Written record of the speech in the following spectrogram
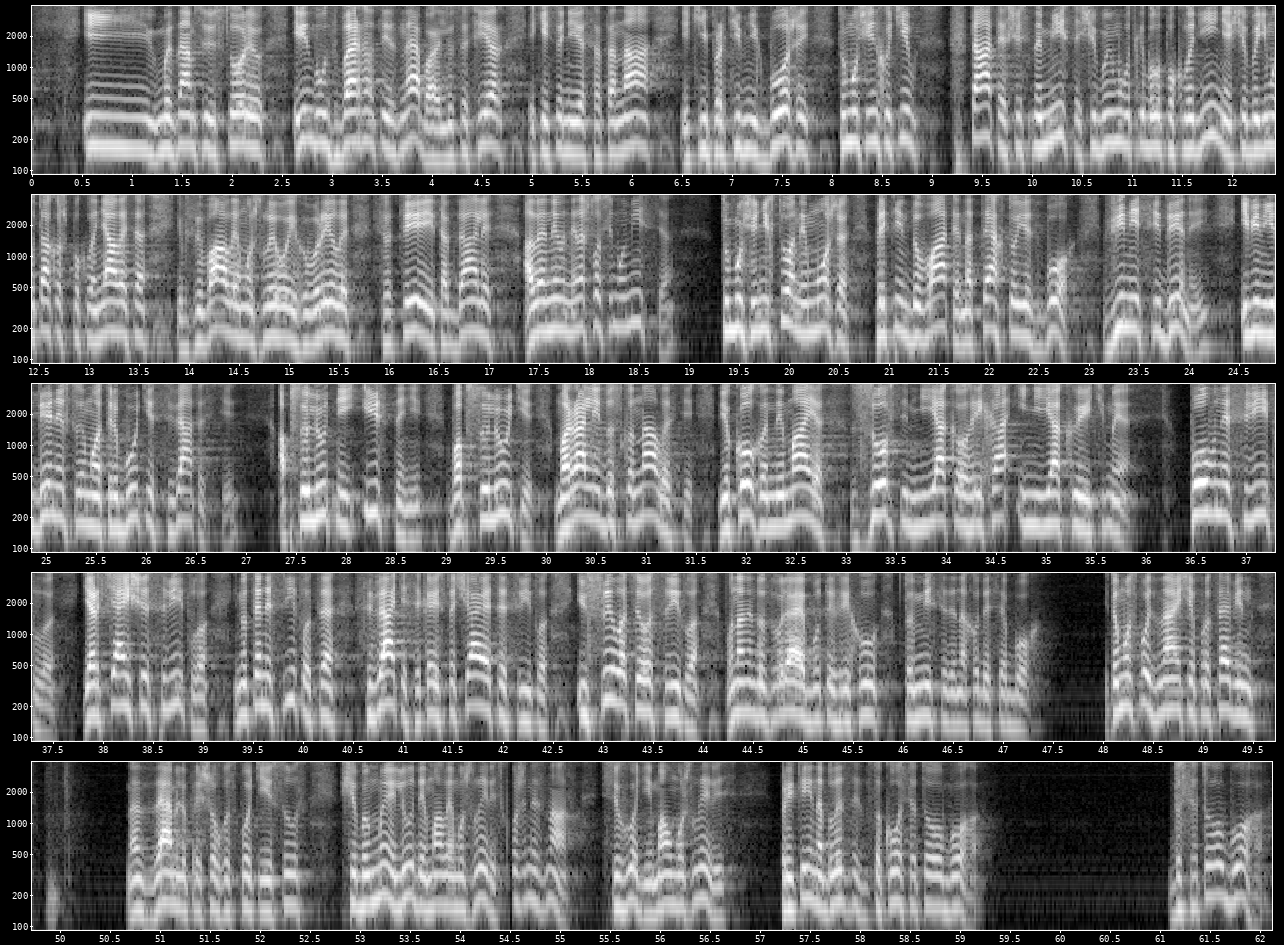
І ми знаємо цю історію. І він був звернутий з неба. Люцифер, який сьогодні є сатана, який противник Божий, тому що він хотів стати щось на місце, щоб йому таке було поклоніння, щоб йому також поклонялися і взивали, можливо, і говорили святи і так далі. Але не, не знайшлося йому місця. Тому що ніхто не може претендувати на те, хто є Бог. Він є єдиний, і він єдиний в своєму атрибуті святості абсолютній істині, в абсолюті, моральній досконалості, в якого немає зовсім ніякого гріха і ніякої тьми. Повне світло, ярчайше світло. І ну це не світло, це святість, яка істочає це світло. І сила цього світла вона не дозволяє бути гріху в тому місці, де знаходиться Бог. І тому Господь, знаючи про це, Він на землю прийшов Господь Ісус, щоб ми, люди, мали можливість, кожен із нас сьогодні мав можливість прийти і наблизитись до такого святого Бога. До святого Бога.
